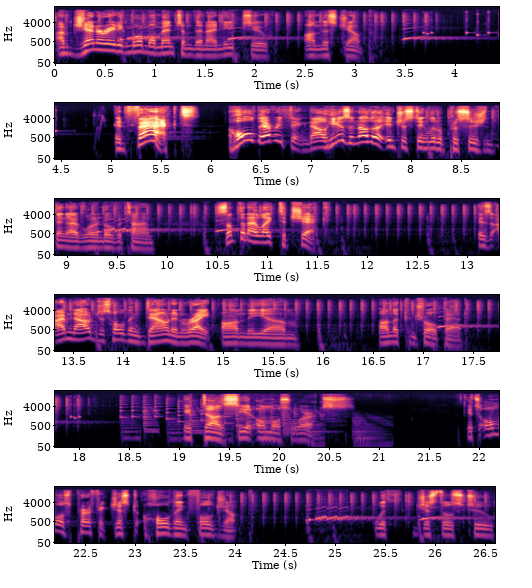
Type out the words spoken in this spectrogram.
I'm generating more momentum than I need to on this jump. In fact, hold everything. Now, here's another interesting little precision thing I've learned over time. Something I like to check is I'm now just holding down and right on the um on the control pad. It does. See, it almost works. It's almost perfect just holding full jump with just those two.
